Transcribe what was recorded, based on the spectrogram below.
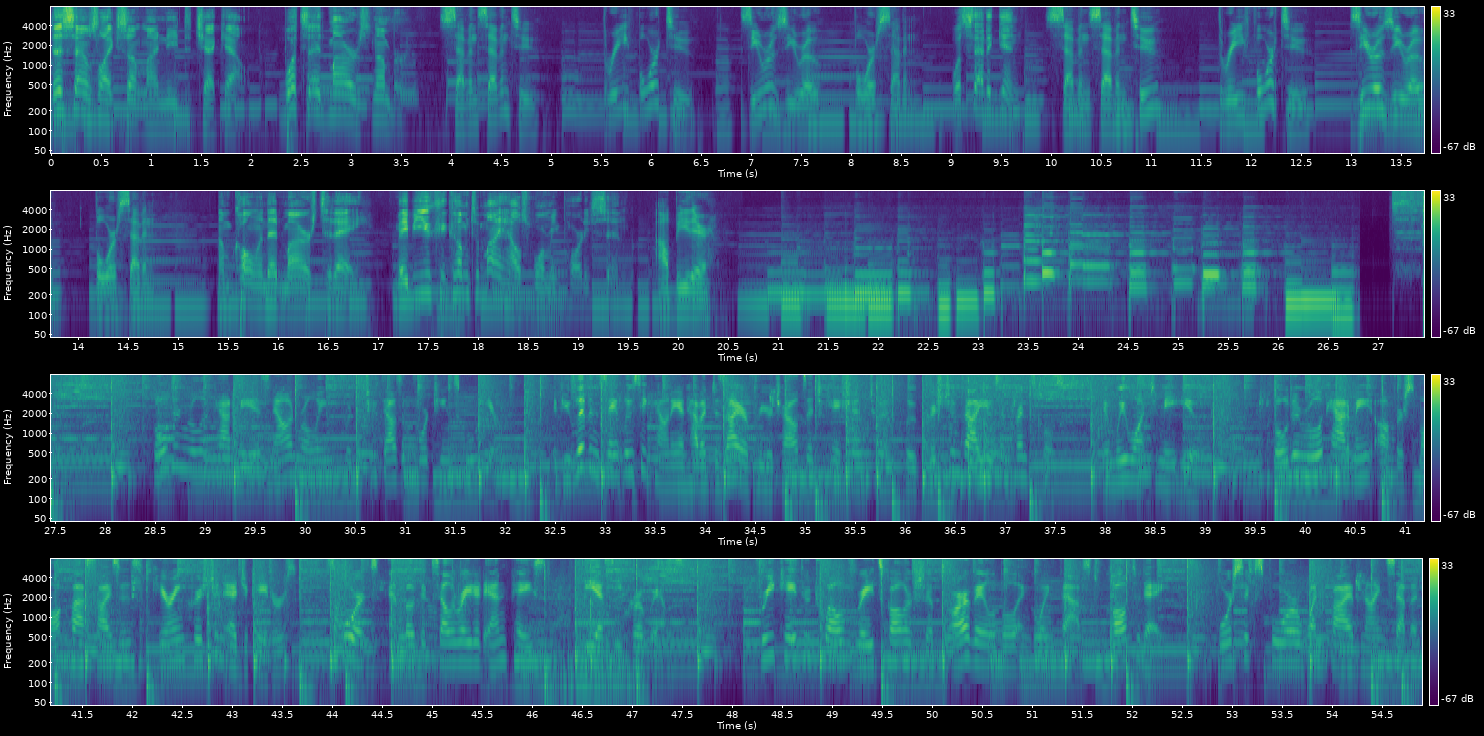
This sounds like something I need to check out. What's Ed Meyer's number? 772 342 0047. What's that again? 772 342 0047. I'm calling Ed Myers today. Maybe you could come to my housewarming party soon. I'll be there. 2014 school year. If you live in St. Lucie County and have a desire for your child's education to include Christian values and principles, then we want to meet you. Golden Rule Academy offers small class sizes, caring Christian educators, sports, and both accelerated and paced ESE programs. Free K through 12 grade scholarships are available and going fast. Call today 464 1597.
